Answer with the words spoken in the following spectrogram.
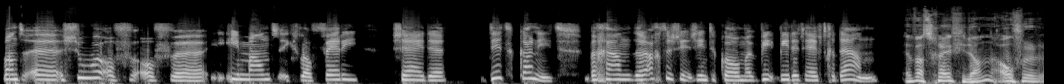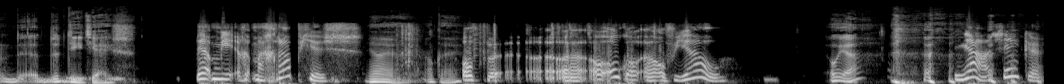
Want eh Soer of, of eh, iemand, ik geloof Ferry, zeiden... dit kan niet. We gaan erachter zien, te komen wie, wie dit heeft gedaan. En wat schreef je dan over de, de DJ's? Ja, meer, maar grapjes. Ja, ja, oké. Of ook over jou. Oh ja? Ja, zeker.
